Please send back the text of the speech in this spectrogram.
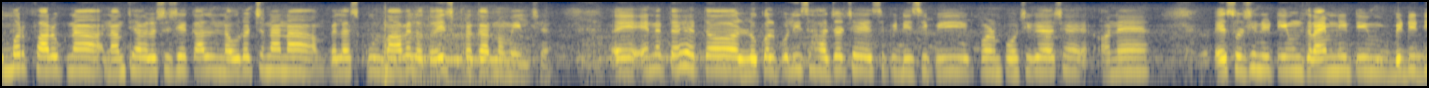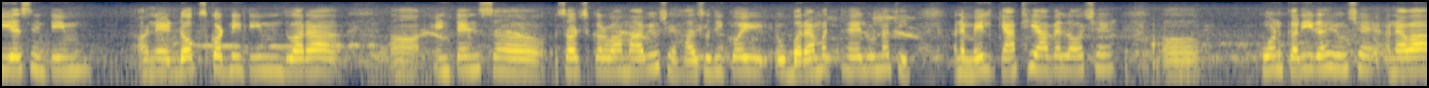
ઉમર ફારૂકના નામથી આવેલો છે, જે કાલ નવરચનાના પહેલાં સ્કૂલમાં આવેલો, તો એ જ પ્રકારનો મેલ છે. એ એને તહેત લોકલ પોલીસ હાજર છે એસીપી ડીસીપી પણ પહોંચી ગયા છે અને એસઓજીની ટીમ ક્રાઇમની ટીમ બીડીડીએસની ટીમ અને ડોગ સ્કોડની ટીમ દ્વારા ઇન્ટેન્સ સર્ચ કરવામાં આવ્યું છે. હાલ સુધી કોઈ એવું બરામદ થયેલું નથી અને મેલ ક્યાંથી આવેલો છે? કોણ કરી રહ્યું છે અને આવા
